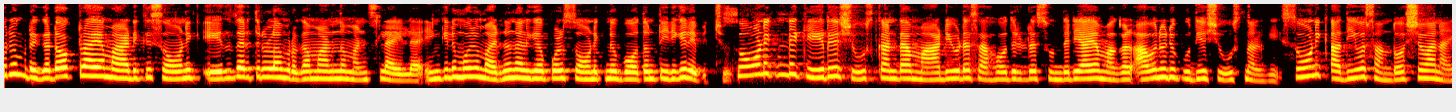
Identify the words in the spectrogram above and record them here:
ഒരു മൃഗഡോക്ടറായ മാഡിക്ക് സോണിക് ഏതു തരത്തിലുള്ള മൃഗമാണെന്ന് മനസ്സിലായില്ല. എങ്കിലും ഒരു മരുന്ന് നൽകിയപ്പോൾ സോണിക്കിന് ബോധം തിരികെ ലഭിച്ചു. സോണിക്കിന്റെ കീറിയ ഷൂസ് കണ്ട മാഡിയുടെ സഹോദരിയുടെ സുന്ദരിയായ മകൾ അവനൊരു പുതിയ ഷൂസ് നൽകി. സോണിക് അതീവ സന്തോഷവാനായി.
